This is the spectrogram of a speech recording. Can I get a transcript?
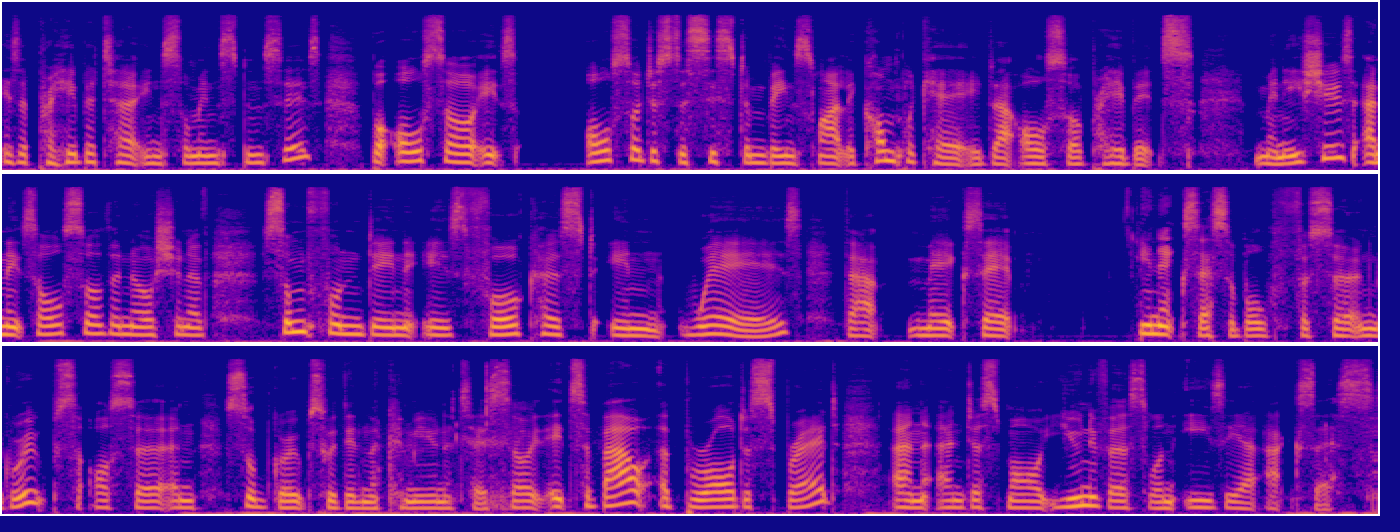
is a prohibitor in some instances, but also it's also just the system being slightly complicated that also prohibits many issues and it's also the notion of some funding is focused in ways that makes it inaccessible for certain groups or certain subgroups within the community. So it's about a broader spread and, and just more universal and easier access.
